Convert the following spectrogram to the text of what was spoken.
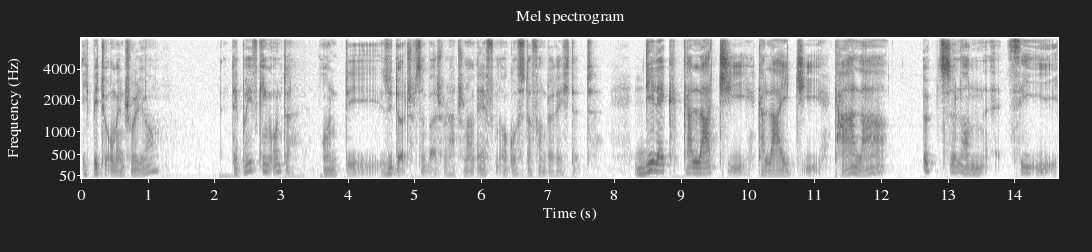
ich bitte um Entschuldigung. Der Brief ging unter. Und die Süddeutsche zum Beispiel hat schon am 11. August davon berichtet. Dilek Kalaci, Kalaiji, Kala YCI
